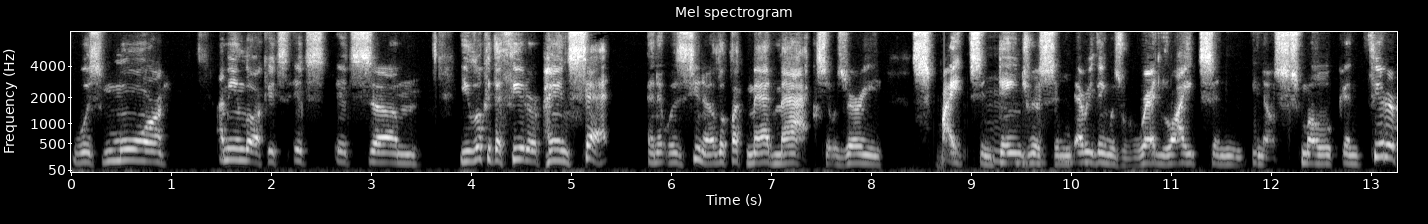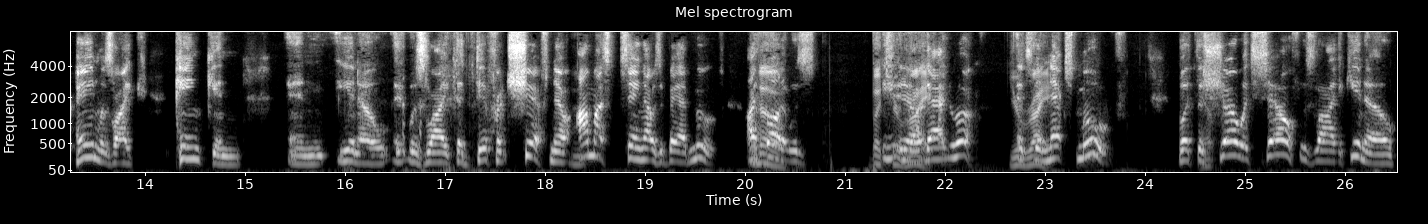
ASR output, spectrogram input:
was more. I mean, look, it's it's it's. um You look at the Theater of Pain set and it was you know looked like Mad Max. It was very spikes and dangerous, and everything was red lights and you know smoke. And Theater of Pain was like pink and and you know it was like a different shift. Now mm-hmm. I'm not saying that was a bad move. I No, thought it was but you know right. that look You're it's right. the next move. But the Yep. show itself was like you know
